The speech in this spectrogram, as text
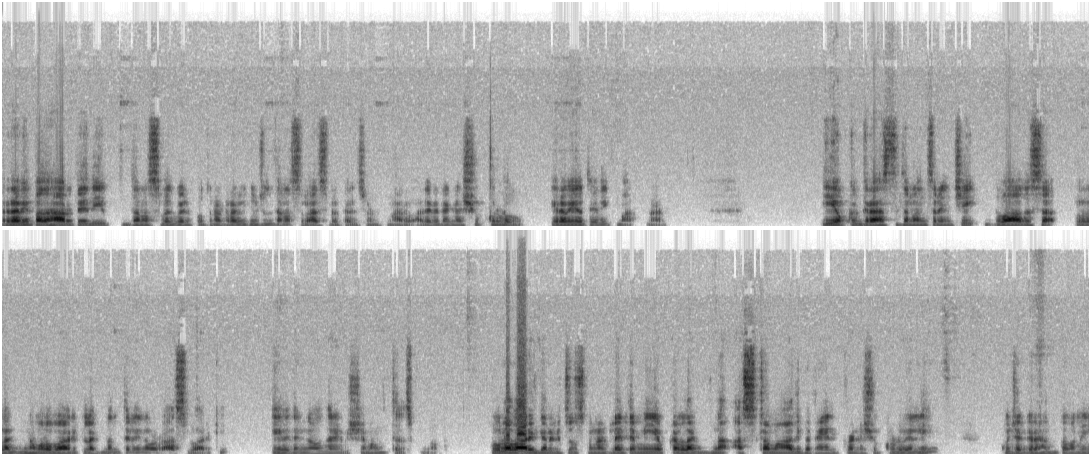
రవి పదహారు తేదీ ధనస్సులోకి వెళ్ళిపోతున్నాడు. రవి కుజులు ధనస్సు రాశిలో కలిసి ఉంటున్నారు. అదేవిధంగా శుక్రుడు ఇరవయో తేదీకి మారుతున్నాడు. ఈ యొక్క గ్రహస్థితిని అనుసరించి ద్వాదశ లగ్నముల వారికి లగ్నం తెలియని రాసుల వారికి ఏ విధంగా ఉందనే విషయం మనం తెలుసుకుందాం. తులవారికి కనుక చూసుకున్నట్లయితే మీ యొక్క లగ్న అష్టమాధిపతి అయినటువంటి శుక్రుడు వెళ్ళి కుజగ్రహంతోని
